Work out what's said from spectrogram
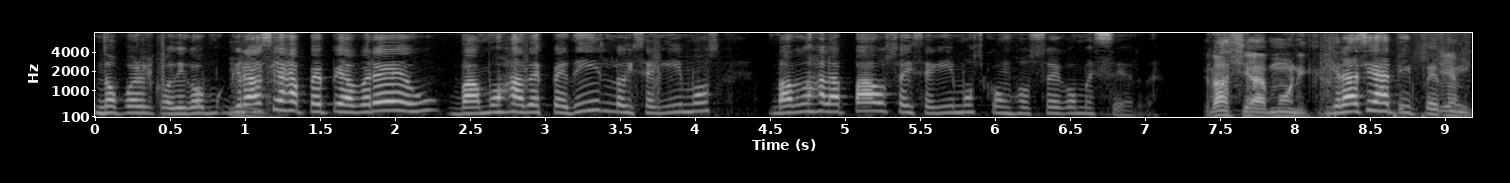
No por el código. Gracias a Pepe Abreu. Vamos a despedirlo y seguimos. Vamos a la pausa y seguimos con José Gómez Cerda. Gracias, Mónica. Gracias a ti, Pepe. Siempre.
